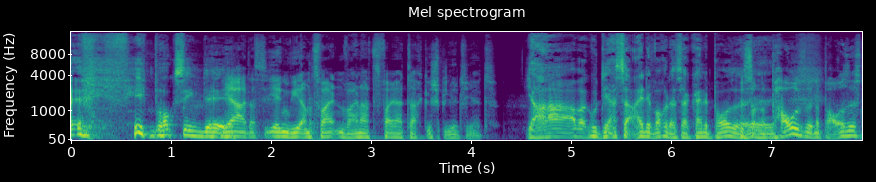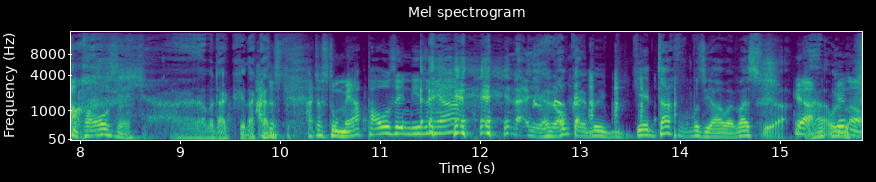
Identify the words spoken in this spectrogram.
wie Boxing Day. Ja, dass irgendwie am zweiten Weihnachtsfeiertag gespielt wird. Ja, aber gut, die hast ja eine Woche, das ist ja keine Pause. Das ist doch eine Äh, Pause. Eine Pause ist eine Pause. Aber da, da Hattest, hattest du mehr Pause in diesem Jahr? Nein, ja, überhaupt keine, jeden Tag muss ich arbeiten, weißt du ja. Ja, um, genau.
